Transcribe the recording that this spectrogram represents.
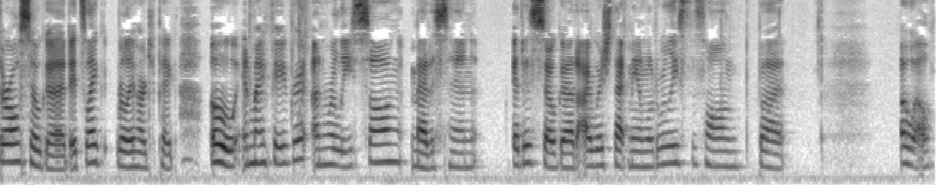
They're all so good. It's like really hard to pick. Oh, and my favorite unreleased song, Medicine. It is so good. I wish that man would release the song, but oh well.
